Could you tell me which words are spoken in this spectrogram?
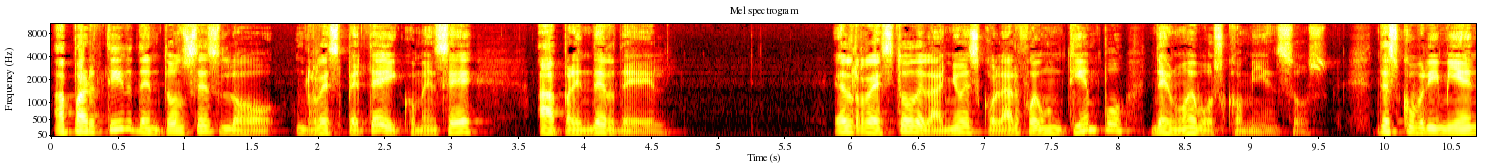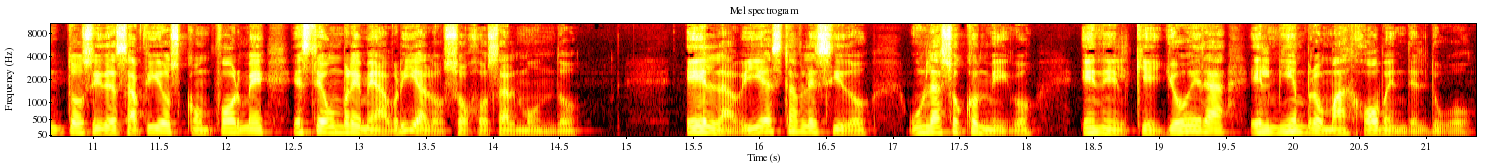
A partir de entonces lo respeté y comencé a aprender de él. El resto del año escolar fue un tiempo de nuevos comienzos, descubrimientos y desafíos conforme este hombre me abría los ojos al mundo. Él había establecido un lazo conmigo en el que yo era el miembro más joven del dúo.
